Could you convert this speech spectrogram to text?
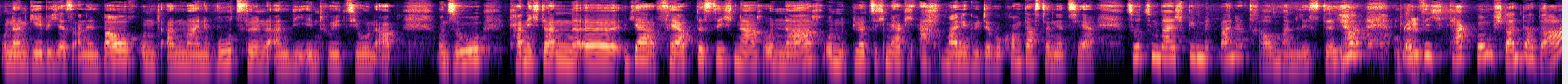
und dann gebe ich es an den Bauch und an meine Wurzeln, an die Intuition ab. Und so kann ich dann, äh, ja, färbt es sich nach und nach und plötzlich merke ich, ach meine Güte, wo kommt das denn jetzt her? So zum Beispiel mit meiner Traummannliste, ja. Plötzlich, tack, bumm, stand er da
